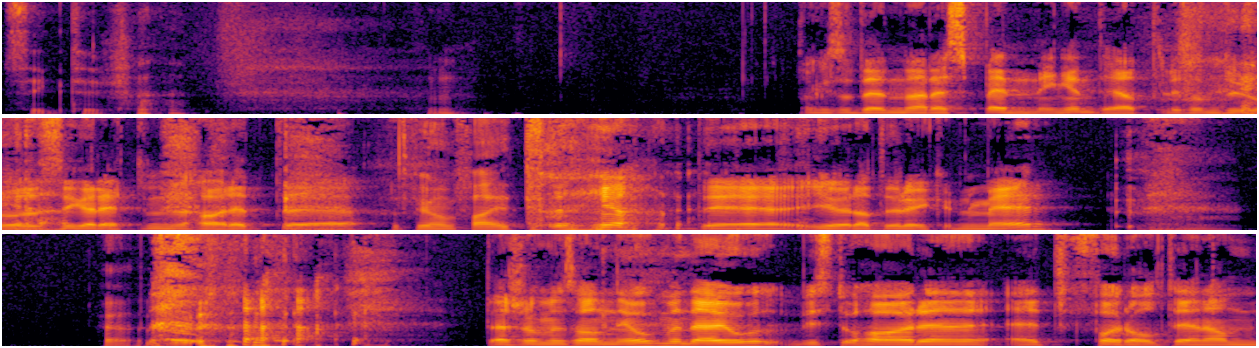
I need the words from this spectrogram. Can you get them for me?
sig typ. Ok, Så den derre spenningen til at liksom du og sigaretten har et uh, Att vi har en fight. Ja, det gjør at du røyker den mer? Det er som en sånn Jo, men det er jo Hvis du har eh, et forhold til en annen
